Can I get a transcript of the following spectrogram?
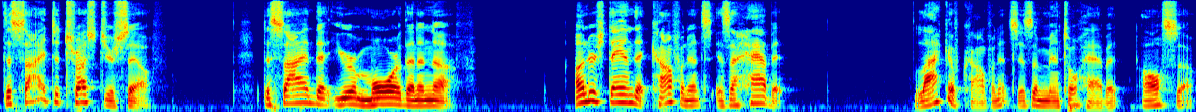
Decide to trust yourself. Decide that you're more than enough. Understand that confidence is a habit. Lack of confidence is a mental habit also.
